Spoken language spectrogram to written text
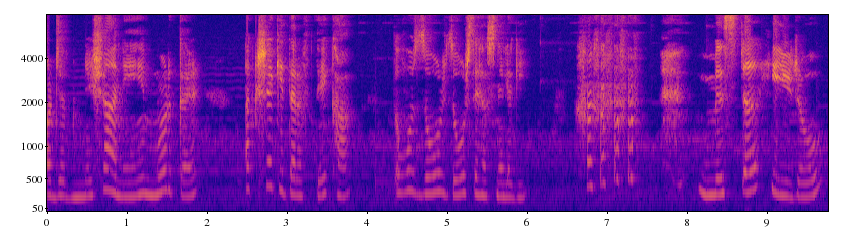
और जब निशा ने मुड़कर अक्षय की तरफ़ देखा तो वो ज़ोर ज़ोर से हंसने लगी। मिस्टर हीरो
